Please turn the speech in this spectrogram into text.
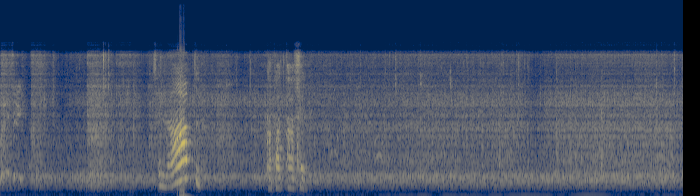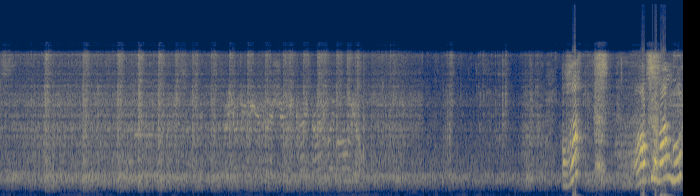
Where's he? Sen ne yaptın? Kapat aferin. Aha. Ne yapıyor lan bu?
